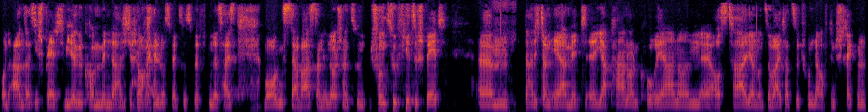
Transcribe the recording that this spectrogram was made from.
Und abends, als ich spät wiedergekommen bin, da hatte ich dann auch keine Lust mehr zu swiften. Das heißt, morgens, da war es dann in Deutschland zu, schon zu viel zu spät. Ähm, da hatte ich dann eher mit äh, Japanern, Koreanern, äh, Australiern und so weiter zu tun da auf den Strecken.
